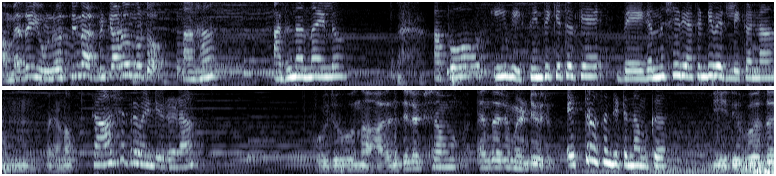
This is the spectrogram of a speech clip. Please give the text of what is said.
അമ്മേടെ യൂണിവേഴ്സിറ്റിന്ന് അഡ്മിറ്റ് കാർഡ് വന്നുട്ടോ. ആഹാ അത് നന്നായല്ലോ. അപ്പോ ഈ വിസിൻ ടിക്കറ്റ് ഒക്കെ വേഗം ശരിയാക്കേണ്ടി വരില്ലേ കണ്ണാ? വേണം. കാശ് എത്ര വേണ്ടി വരുടാ? ഒരു നാലഞ്ച് ലക്ഷം എന്തായാലും വേണ്ടി വരും. എത്ര ദിവസം കിട്ടും നമുക്ക്? ഇരുപത്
